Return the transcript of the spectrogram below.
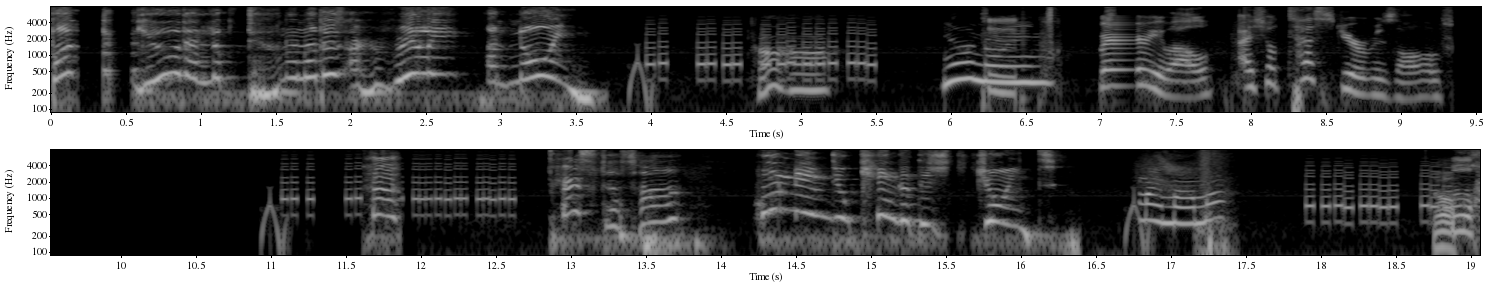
but you that look down on others are really annoying. Haha, you're annoying. Very well. I shall test your resolve. Test us, huh? Who named you king of this joint? My mama. Oh.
